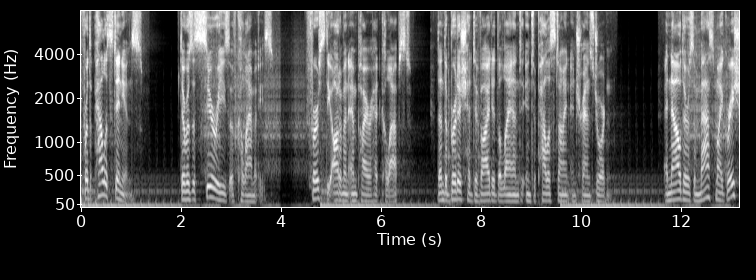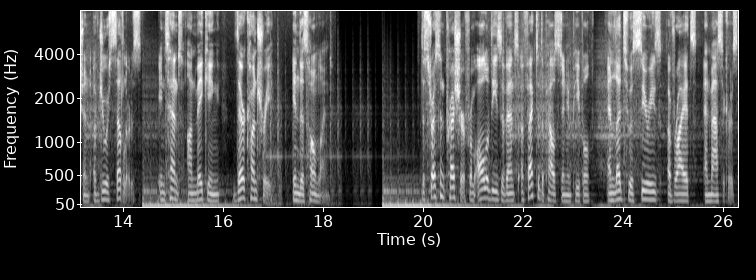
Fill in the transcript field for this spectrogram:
For the Palestinians, there was a series of calamities. First, the Ottoman Empire had collapsed. Then the British had divided the land into Palestine and Transjordan. And now there's a mass migration of Jewish settlers intent on making their country in this homeland. The stress and pressure from all of these events affected the Palestinian people and led to a series of riots and massacres.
